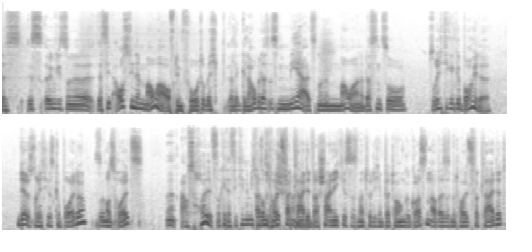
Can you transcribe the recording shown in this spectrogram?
Das ist irgendwie so eine, das sieht aus wie eine Mauer auf dem Foto, aber ich glaube, das ist mehr als nur eine Mauer. Ne? Das sind so, so richtige Gebäude. Ja, das ist ein richtiges Gebäude So ein- aus Holz. Äh, aus Holz, okay, das sieht hier nämlich Also aus mit wie Holz Stein. verkleidet. Wahrscheinlich ist es natürlich in Beton gegossen, aber es ist mit Holz verkleidet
